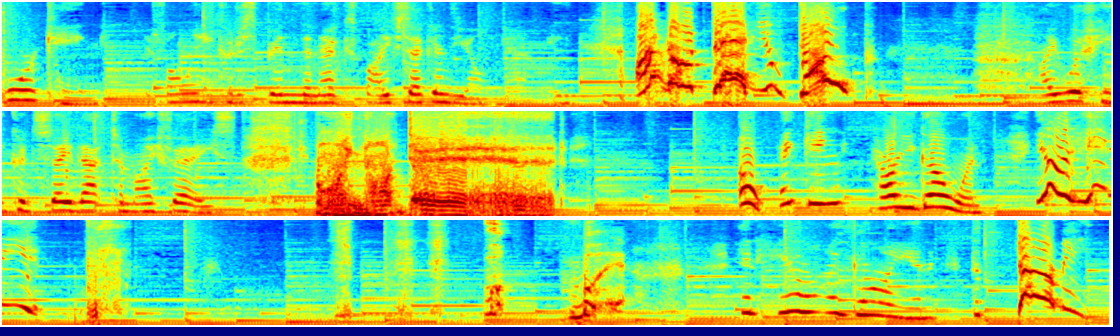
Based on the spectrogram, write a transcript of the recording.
Poor king. If only he could have spent the next five seconds yelling at me. I'm not dead, you dope! I wish he could say that to my face. I'm not dead! Oh, hey king, how are you going? You're an idiot! And here lies Lion, the dummy!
